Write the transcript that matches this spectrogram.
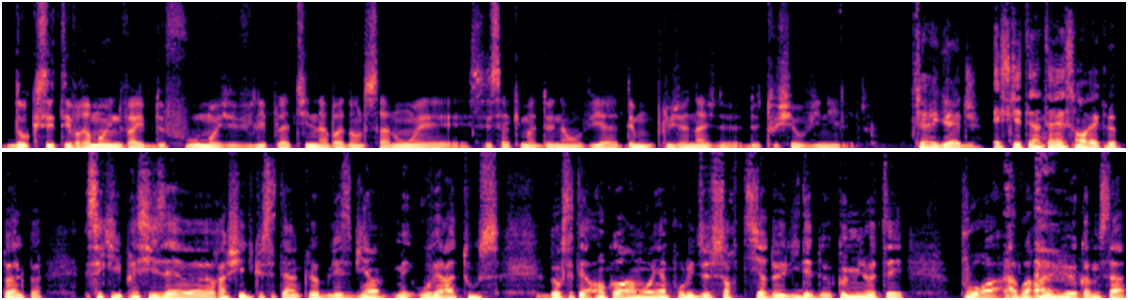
Donc c'était vraiment une vibe de fou. Moi j'ai vu les platines là-bas dans le salon et c'est ça qui m'a donné envie dès mon plus jeune âge de, de toucher au vinyle. Et tout. Gage. Et ce qui était intéressant avec le Pulp, c'est qu'il précisait, euh, Rachid, que c'était un club lesbien, mais ouvert à tous. Donc c'était encore un moyen pour lui de sortir de l'idée de communauté pour avoir un lieu comme ça,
